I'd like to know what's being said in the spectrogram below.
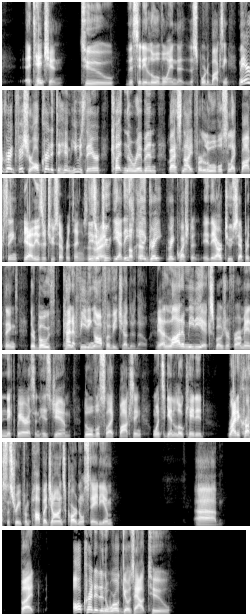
attention to the city of Louisville and the, the sport of boxing. Mayor Greg Fisher, all credit to him. He was there cutting the ribbon last night for Louisville Select Boxing. Yeah, these are two separate things. Though, These are right? two, yeah. These Okay. uh, great, great question. Uh, They are two separate things. They're both kind of feeding off of each other, though. Yeah. A lot of media exposure for our man Nick Barris and his gym, Louisville Select Boxing. Once again, located right across the street from Papa John's Cardinal Stadium. Um, but all credit in the world goes out to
